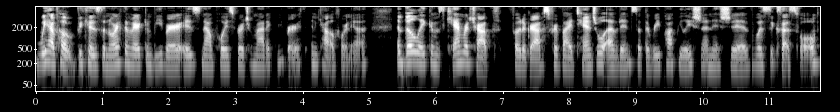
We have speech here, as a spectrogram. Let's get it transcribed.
we have hope because the North American beaver is now poised for a dramatic rebirth in California. And Bill Leikam's camera trap photographs provide tangible evidence that the repopulation initiative was successful.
